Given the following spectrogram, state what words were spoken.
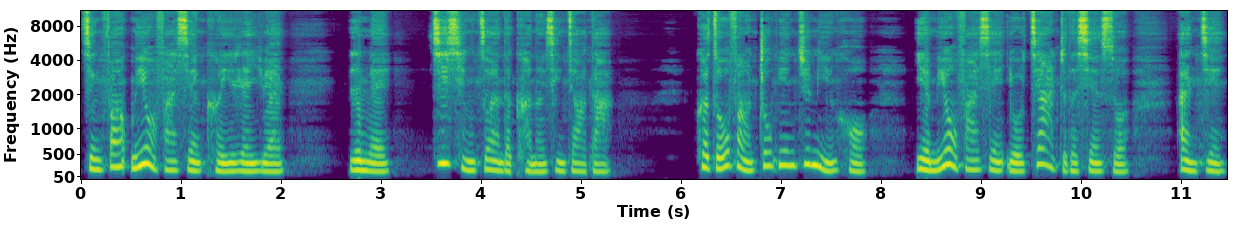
警方没有发现可疑人员，认为激情作案的可能性较大。可走访周边居民后，也没有发现有价值的线索，案件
